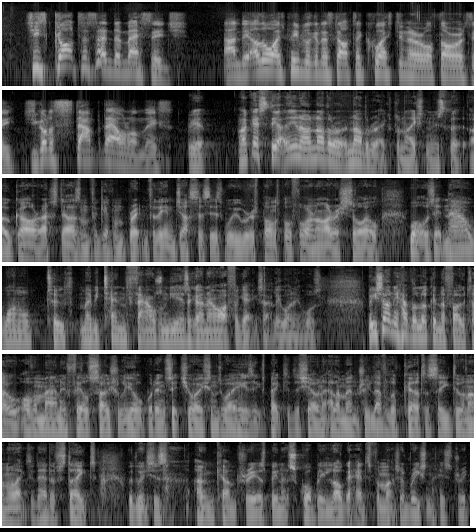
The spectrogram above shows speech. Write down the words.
She's got to send a message, Andy. Otherwise, people are going to start to question her authority. She's got to stamp down on this. Yeah. I guess the you know another another explanation is that O'Gara still hasn't forgiven Britain for the injustices we were responsible for on Irish soil. What was it now? One or two, maybe ten thousand years ago now. I forget exactly when it was. But you certainly have the look in the photo of a man who feels socially awkward in situations where he is expected to show an elementary level of courtesy to an unelected head of state, with which his own country has been at squabbly loggerheads for much of recent history.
